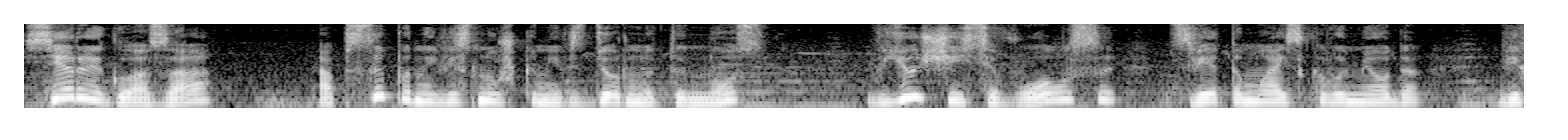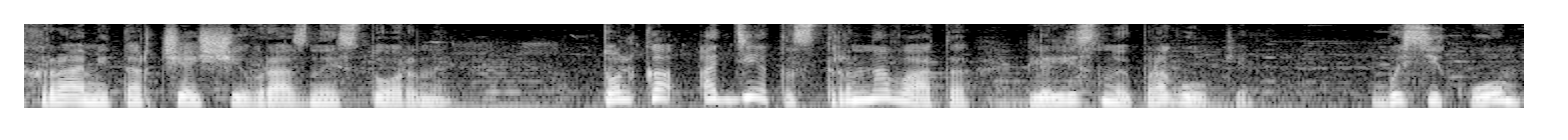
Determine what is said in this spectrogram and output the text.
серые глаза, обсыпанный веснушками вздернутый нос – вьющиеся волосы цвета майского меда, вихрами торчащие в разные стороны. Только одета странновато для лесной прогулки. Босиком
